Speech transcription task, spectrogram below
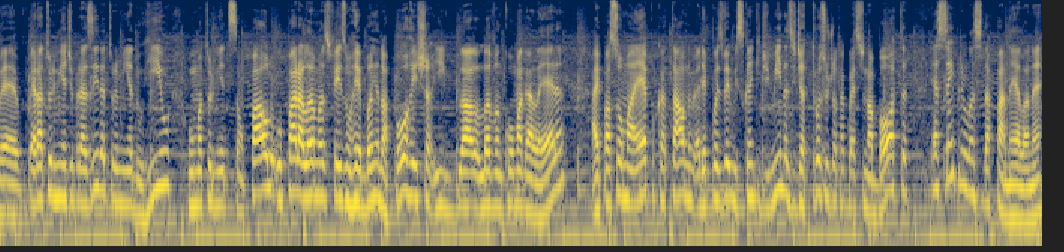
é, era a turminha de Brasília, a turminha do Rio, uma turminha de São Paulo. O Paralamas fez um rebanho da porra e, e la- alavancou uma galera. Aí passou uma época tal, depois veio o Skank de Minas e já trouxe o Jota Quest na bota. É sempre o lance da panela, né?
